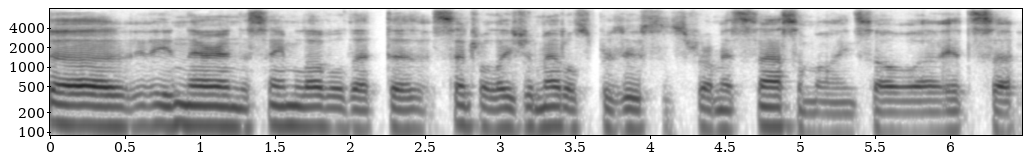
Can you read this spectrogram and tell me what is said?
uh, in there in the same level that uh, Central Asia Metals produces from its Sasa mine. So uh, it's uh,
